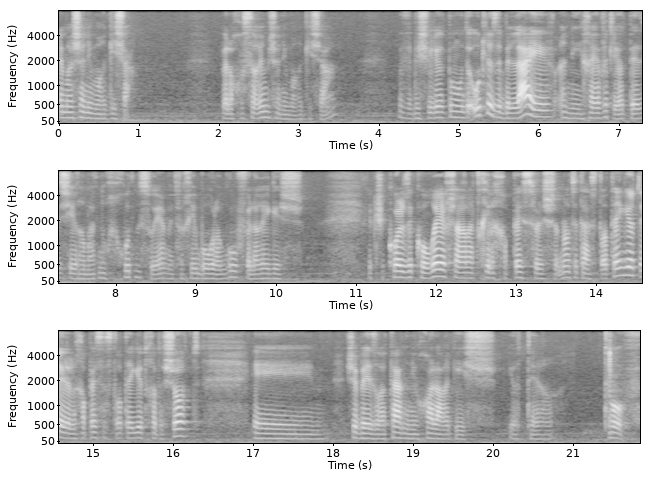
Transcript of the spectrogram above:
למה שאני מרגישה ולחוסרים שאני מרגישה. ובשביל להיות במודעות לזה בלייב, אני חייבת להיות באיזושהי רמת נוכחות מסוימת וחיבור לגוף ולרגש. וכשכל זה קורה, אפשר להתחיל לחפש ולשנות את האסטרטגיות האלה, לחפש אסטרטגיות חדשות, אה, שבעזרתן אני אוכל להרגיש יותר טוב.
